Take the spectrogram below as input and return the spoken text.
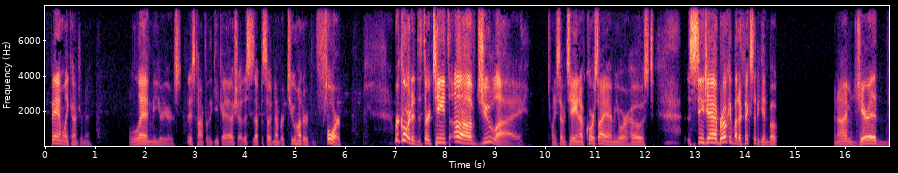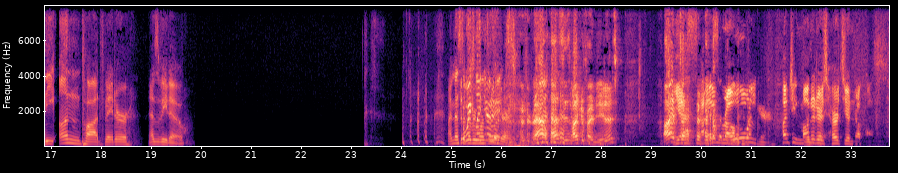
family, countrymen. Lend me your ears. It is time for the Geek IO Show. This is episode number 204, recorded the 13th of July, 2017. Of course, I am your host, CJ. I broke it, but I fixed it again, Boat. And I'm Jared, the unpod fader, as Vito. I messed The up weekly everyone's muted. order. Ralph has his microphone muted. I'm Yes, I am Raul. Punching monitors hurts your knuckles.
